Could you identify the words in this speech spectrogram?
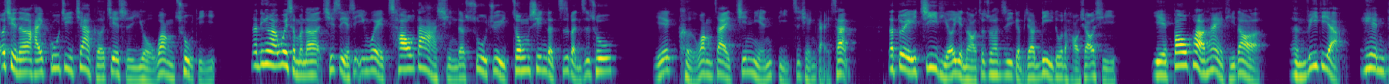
而且呢还估计价格届时有望触底。那另外为什么呢？其实也是因为超大型的数据中心的资本支出。也渴望在今年底之前改善。那对于记忆体而言呢，这算是一个比较利多的好消息。也包括了，他也提到了，NVIDIA、AMD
